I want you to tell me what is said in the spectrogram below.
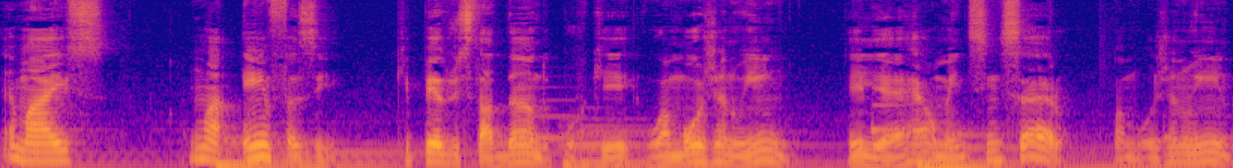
é mais uma ênfase que Pedro está dando, porque o amor genuíno, ele é realmente sincero. O amor genuíno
